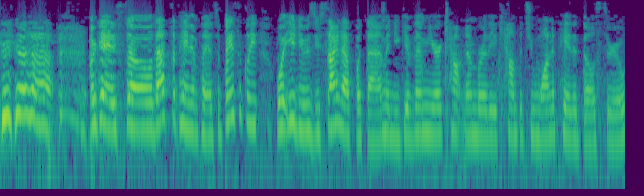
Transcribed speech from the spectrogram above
okay, so that's the payment plan. So basically, what you do is you sign up with them and you give them your account number, the account that you want to pay the bills through,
